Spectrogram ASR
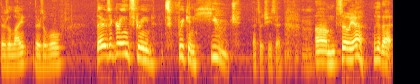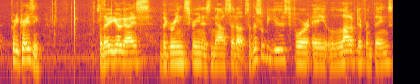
There's a light, there's a wolf, there's a green screen. It's freaking huge. That's what she said. Um, so yeah, look at that. Pretty crazy. So there you go, guys. The green screen is now set up. So this will be used for a lot of different things.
